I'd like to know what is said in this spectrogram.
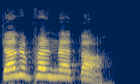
Shut up and wrestle.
